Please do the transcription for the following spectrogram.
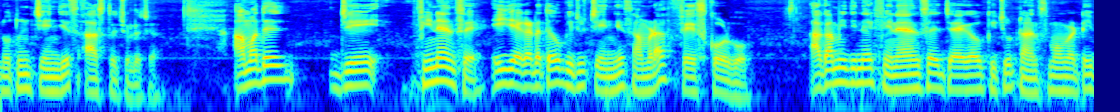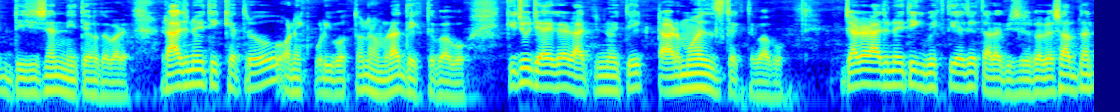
নতুন চেঞ্জেস আসতে চলেছে। আমাদের যে ফিন্যান্সে এই জায়গাটাতেও কিছু চেঞ্জেস আমরা ফেস করব। আগামী দিনে ফিন্যান্সের জায়গাও কিছু ট্রান্সফরমেটিভ ডিসিশন নিতে হতে পারে। রাজনৈতিক ক্ষেত্রেও অনেক পরিবর্তন আমরা দেখতে পাবো। কিছু জায়গায় রাজনৈতিক টার্মোয়েলস দেখতে পাবো। যারা রাজনৈতিক ব্যক্তি আছে, তারা বিশেষভাবে সাবধান।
